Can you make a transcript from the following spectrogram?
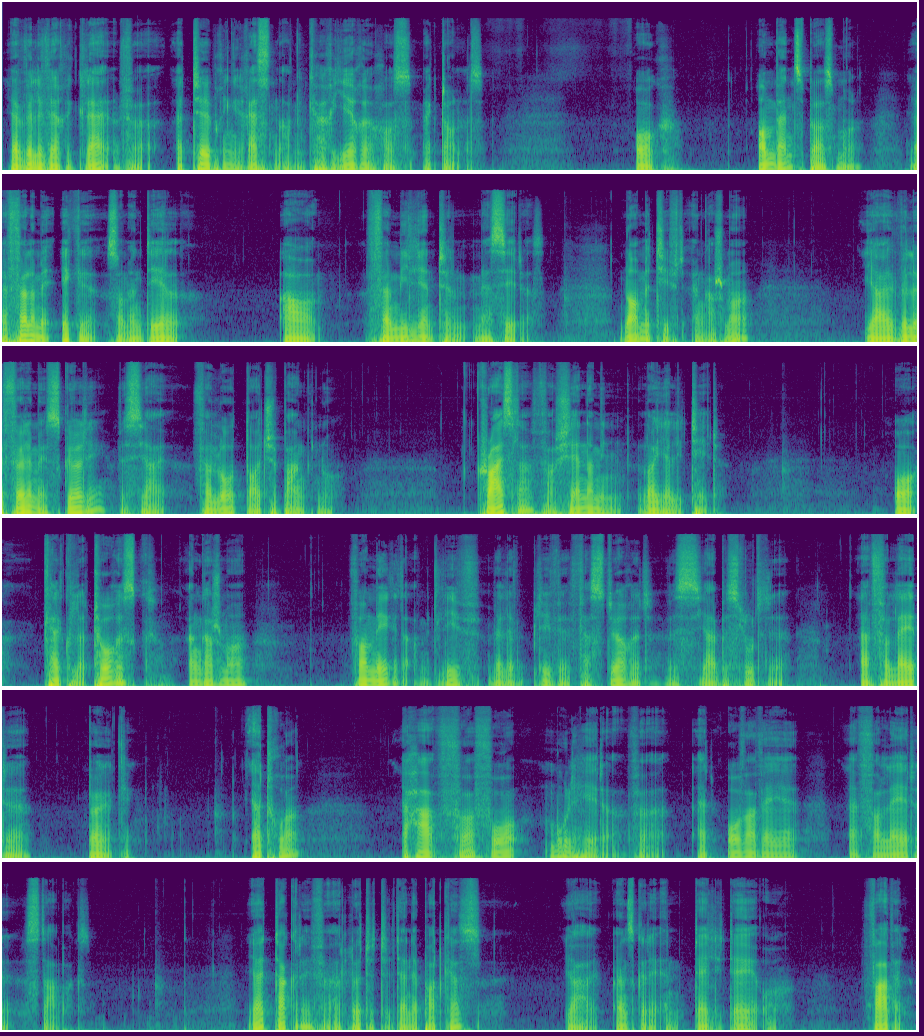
Jeg ville være glad for at tilbringe resten af min karriere hos McDonald's. Og omvendt spørgsmål. Jeg føler mig ikke som en del af familien til Mercedes. Normativt engagement. Jeg ville føle mig skyldig, hvis jeg forlod Deutsche Bank nu. Chrysler fortjener min loyalitet. Og kalkulatorisk engagement for meget af mit liv ville blive forstørret, hvis jeg besluttede at forlade Burger King. Jeg tror, jeg har for få muligheder for at overveje at forlade Starbucks. Jeg takker dig for at lytte til denne podcast. Jeg ønsker dig en dejlig dag og farvel.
